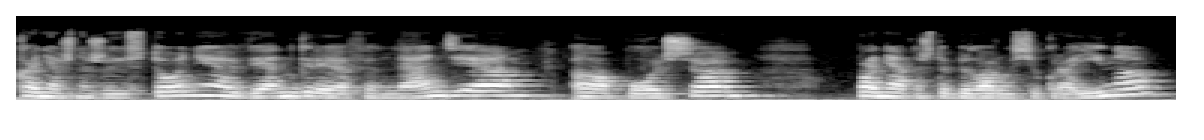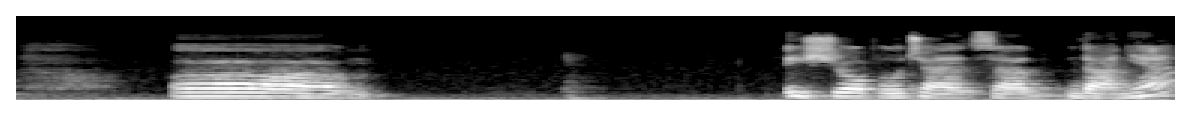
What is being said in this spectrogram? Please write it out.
конечно же, Эстония, Венгрия, Финляндия, а, Польша. Понятно, что Беларусь, Украина – а, еще получается Дания,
